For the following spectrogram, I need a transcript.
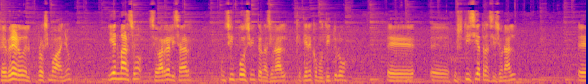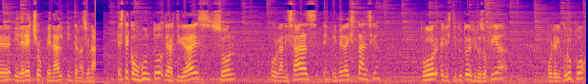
febrero del próximo año y en marzo se va a realizar un simposio internacional que tiene como título eh, eh, Justicia Transicional eh, y Derecho Penal Internacional. Este conjunto de actividades son organizadas en primera instancia por el Instituto de Filosofía, por el Grupo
